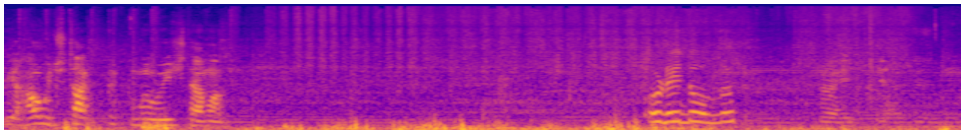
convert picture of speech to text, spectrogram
Bir havuç taktık mı bu iş tamam. Orayı doldur. Şurayı biraz düzgün.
